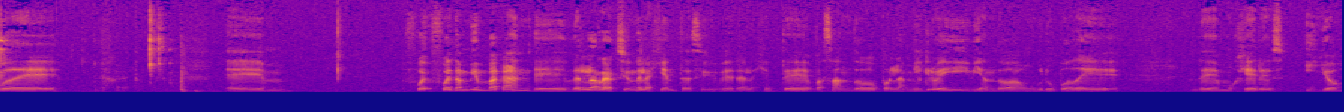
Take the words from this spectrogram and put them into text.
pude... Eh, fue, fue también bacán ver la reacción de la gente, así, ver a la gente pasando por las micro y, y viendo a un grupo de, de mujeres y yo.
